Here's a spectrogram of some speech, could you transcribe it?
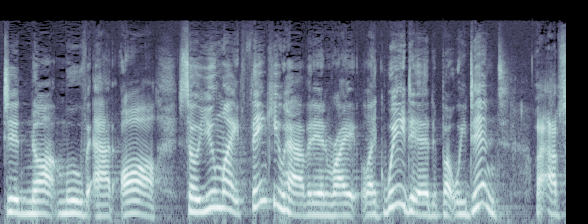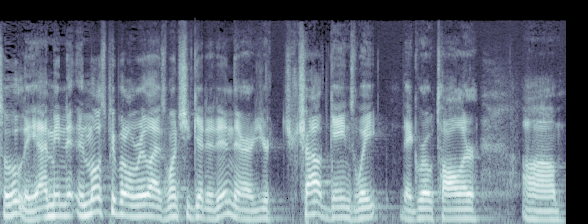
did not move at all. So you might think you have it in right, like we did, but we didn't. Absolutely. I mean, and most people don't realize once you get it in there, your, your child gains weight, they grow taller. Um,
